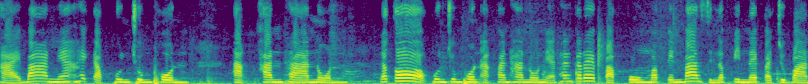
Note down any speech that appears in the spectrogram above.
ขายบ้านเนี้ยให้กับคุณชุมพล อักพันธานนท์แล้วก็คุณชุมพลอักพันธานนท์เนี่ยท่านก็ได้ปรับปรุงมาเป็นบ้านศิลปินในปัจจุบัน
